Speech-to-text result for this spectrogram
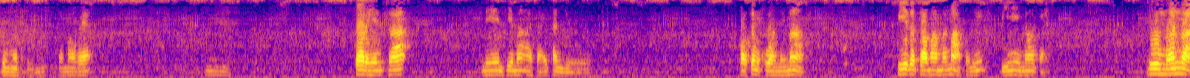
ซึ่งมาถึงจะมาแวะก็เห็นพระเนนที่มาอาศัยท่านอยู่ อสมควรไม่มาก ปีต่อมามันมากกว่านี้ ปีนี้น้อยไปดูเหมือนว่า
